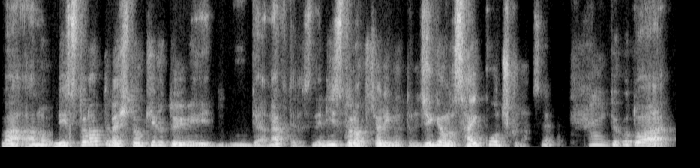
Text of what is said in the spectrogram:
まあ、あの、リストラっていうのは人を切るという意味ではなくてですね、リストラクチャリングっていうのは事業の再構築なんですね。はい、ということは、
